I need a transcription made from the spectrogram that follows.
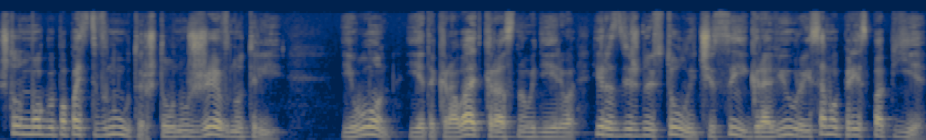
что он мог бы попасть внутрь, что он уже внутри. И он, и эта кровать красного дерева, и раздвижной стол, и часы, и гравюры, и само пресс-папье.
